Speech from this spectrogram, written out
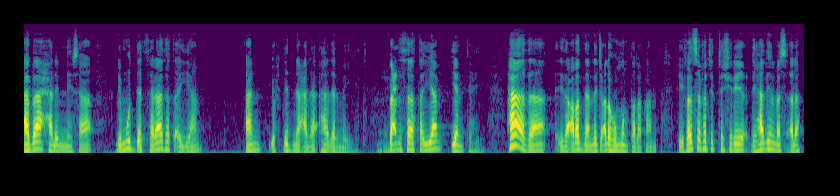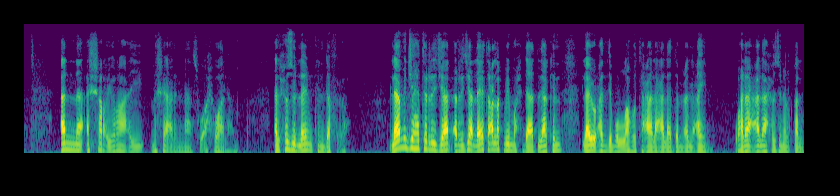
أباح للنساء لمدة ثلاثة أيام أن يحددن على هذا الميت. بعد ثلاثة أيام ينتهي. هذا إذا أردنا أن نجعله منطلقا في فلسفة التشريع لهذه المسألة أن الشرع يراعي مشاعر الناس وأحوالهم. الحزن لا يمكن دفعه. لا من جهة الرجال الرجال لا يتعلق بمحداد لكن لا يعذب الله تعالى على دمع العين ولا على حزن القلب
